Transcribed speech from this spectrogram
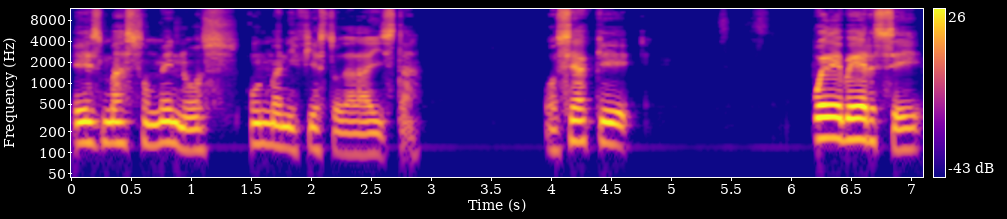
es más o menos un manifiesto dadaísta. O sea que puede verse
